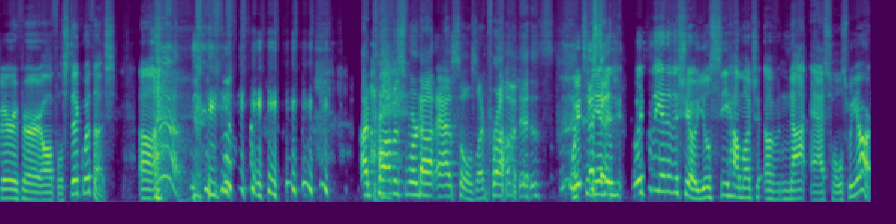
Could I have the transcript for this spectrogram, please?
very, very awful. Stick with us. Uh, I promise we're not assholes. I promise. wait to the end. Of, wait to the end of the show. You'll see how much of not assholes we are.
